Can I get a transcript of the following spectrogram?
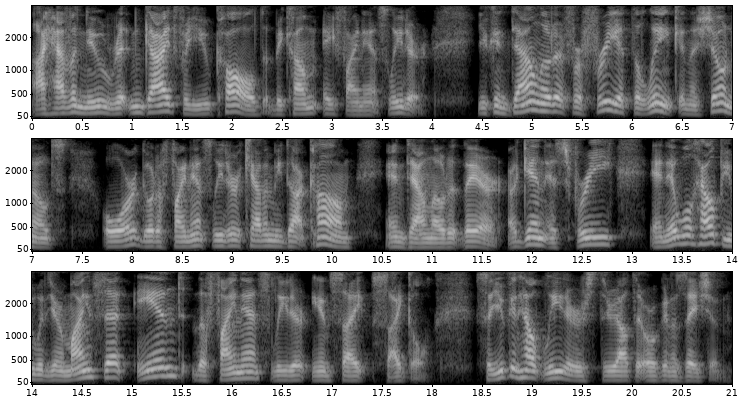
I have a new written guide for you called Become a Finance Leader. You can download it for free at the link in the show notes or go to financeleaderacademy.com and download it there. Again, it's free and it will help you with your mindset and the finance leader insight cycle. so you can help leaders throughout the organization.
